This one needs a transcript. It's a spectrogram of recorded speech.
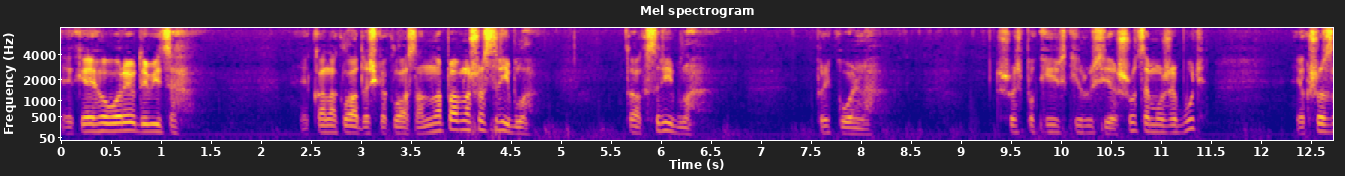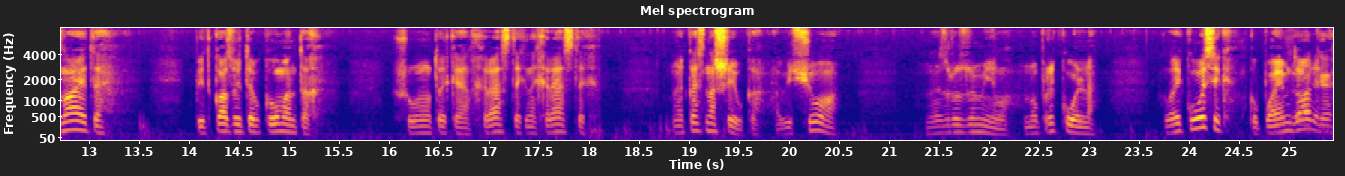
Як я й говорив, дивіться. Яка накладочка класна. Ну, напевно, що срібло. Так, срібло. Прикольно. Щось по Київській Русі. А що це може бути? Якщо знаєте, підказуйте в коментах, що воно таке. Хрестик, не хрестик. Ну, якась нашивка. А від чого? Не зрозуміло. Ну прикольно. Лайкосик, копаємо далі.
